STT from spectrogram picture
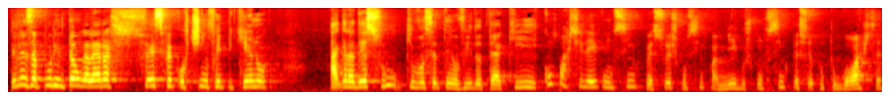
Beleza? Por então, galera, esse foi curtinho, foi pequeno. Agradeço que você tenha ouvido até aqui. Compartilhe aí com cinco pessoas, com cinco amigos, com cinco pessoas que tu gosta,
